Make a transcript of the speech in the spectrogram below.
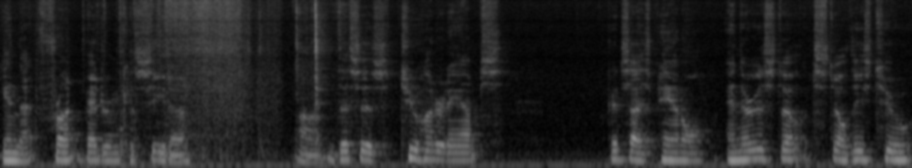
in that front bedroom casita. Um, this is 200 amps, good sized panel, and there is still still these two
